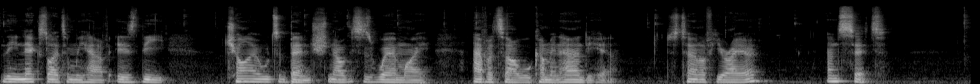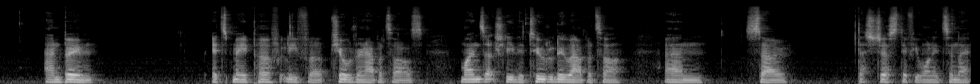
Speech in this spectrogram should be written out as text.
the next item we have is the child's bench. Now this is where my avatar will come in handy here. Just turn off your AO and sit. And boom. It's made perfectly for children avatars. Mine's actually the Toddleedoo avatar. Um, so that's just if you wanted to know.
